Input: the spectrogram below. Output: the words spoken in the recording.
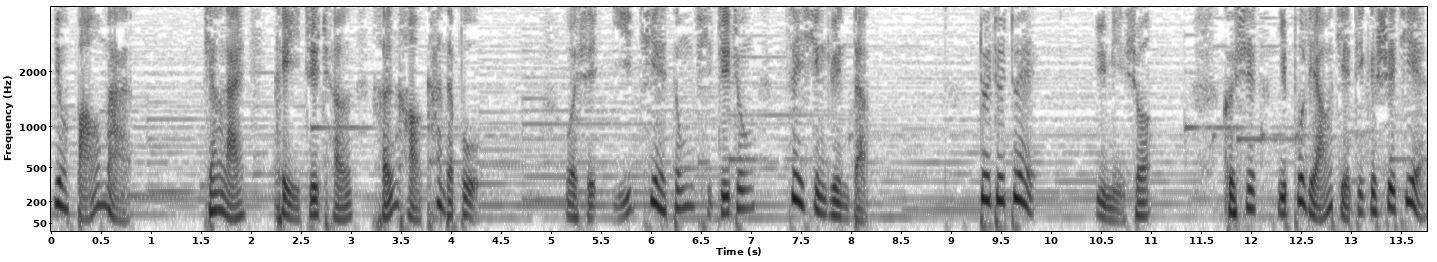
又饱满。”将来可以织成很好看的布，我是一切东西之中最幸运的。对对对，玉米说。可是你不了解这个世界，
